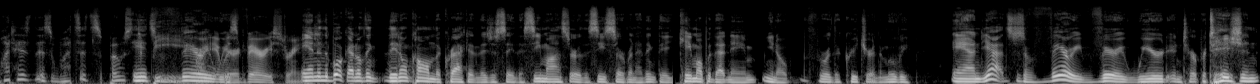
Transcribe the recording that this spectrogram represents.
What is this? What's it supposed to be? It's very It was weird. very strange. And in the book, I don't think they don't call him the Kraken; they just say the sea monster or the sea serpent. I think they came up with that name, you know, for the creature in the movie. And yeah, it's just a very, very weird interpretation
